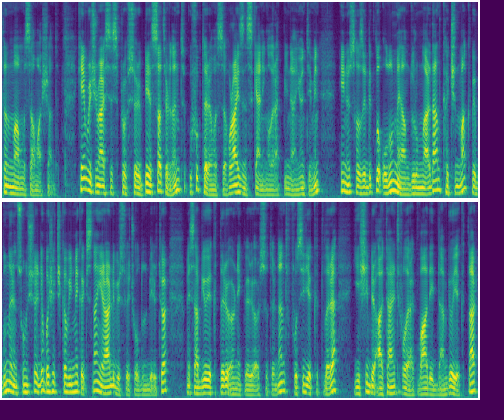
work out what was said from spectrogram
tanımlanması amaçlandı. Cambridge Üniversitesi Profesörü Bill Sutherland, ufuk taraması Horizon Scanning olarak bilinen yöntemin henüz hazırlıklı olunmayan durumlardan kaçınmak ve bunların sonuçlarıyla başa çıkabilmek açısından yararlı bir süreç olduğunu belirtiyor. Mesela biyoyakıtları örnek veriyor Sutherland. Fosil yakıtlara yeşil bir alternatif olarak vaat edilen biyoyakıtlar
